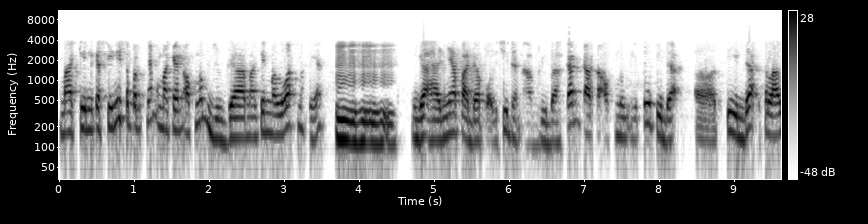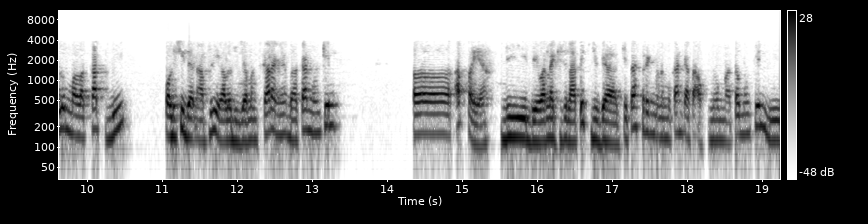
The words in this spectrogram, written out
makin ke sini sepertinya pemakaian oknum juga makin meluas mas ya. Mm-hmm. Nggak hanya pada polisi dan ABRI, bahkan kata oknum itu tidak uh, tidak selalu melekat di polisi dan ABRI kalau di zaman sekarang ya. Bahkan mungkin uh, apa ya di Dewan Legislatif juga kita sering menemukan kata oknum atau mungkin di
